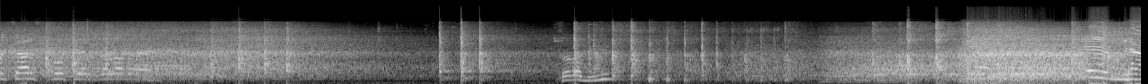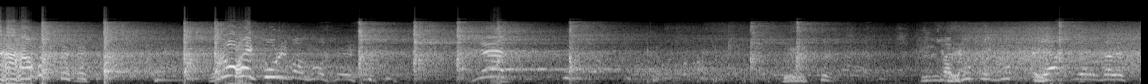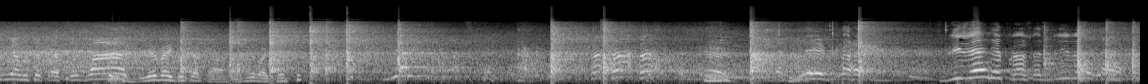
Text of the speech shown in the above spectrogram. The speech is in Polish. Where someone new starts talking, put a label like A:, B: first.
A: kociarstwo pierdolone. Co robi?
B: Nie miał! Ruchy kurwa młody! Jest! Kurwa głupy głupy, ja pierdolę, ja muszę pracować!
A: Jebaj go kaka, nazywaj się. Jest!
C: Zbliżenie proszę, zbliżenie.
